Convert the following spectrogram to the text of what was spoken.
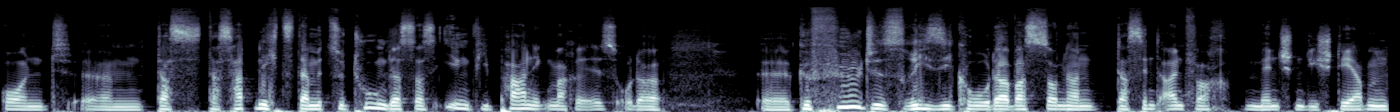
Und ähm, das, das hat nichts damit zu tun, dass das irgendwie Panikmache ist oder äh, gefühltes Risiko oder was, sondern das sind einfach Menschen, die sterben,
